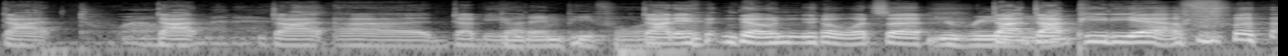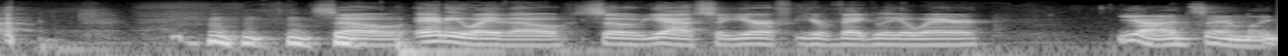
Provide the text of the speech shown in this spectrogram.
Dot 12 dot minutes. dot uh w Dot MP4. dot in, no no what's a dot it. dot pdf. so anyway though, so yeah, so you're you're vaguely aware. Yeah, I'd say I'm like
